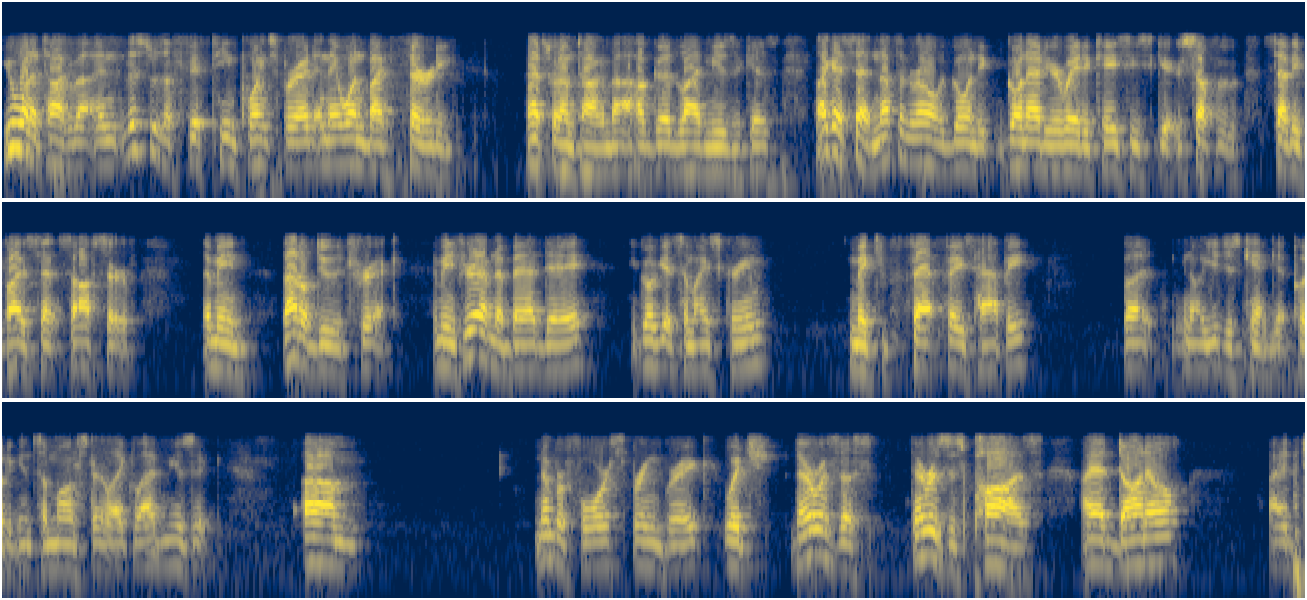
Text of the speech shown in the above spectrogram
you want to talk about, and this was a 15 point spread, and they won by 30. That's what I'm talking about. How good live music is. Like I said, nothing wrong with going to going out of your way to Casey's to get yourself a 75 cent soft serve. I mean, that'll do the trick. I mean, if you're having a bad day, you go get some ice cream, make your fat face happy. But you know, you just can't get put against a monster like live music. Um, number four, Spring Break, which there was this there was this pause. I had Donnell, I had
